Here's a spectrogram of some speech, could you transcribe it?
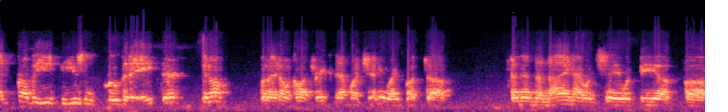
I'd probably be using a little bit of eight there, you know. But I don't go out drinking that much anyway. But uh, and then the nine, I would say, would be up. Uh,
